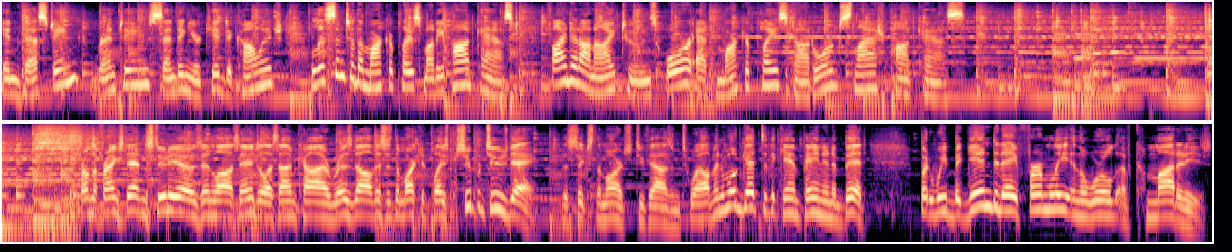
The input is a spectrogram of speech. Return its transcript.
Investing, renting, sending your kid to college? Listen to the Marketplace Money podcast. Find it on iTunes or at marketplace.org slash podcasts. From the Frank Stanton Studios in Los Angeles, I'm Kai Ryssdal. This is the Marketplace Super Tuesday, the 6th of March, 2012, and we'll get to the campaign in a bit, but we begin today firmly in the world of commodities.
